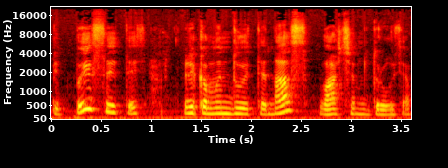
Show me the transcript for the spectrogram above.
підписуйтесь, рекомендуйте нас вашим друзям.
